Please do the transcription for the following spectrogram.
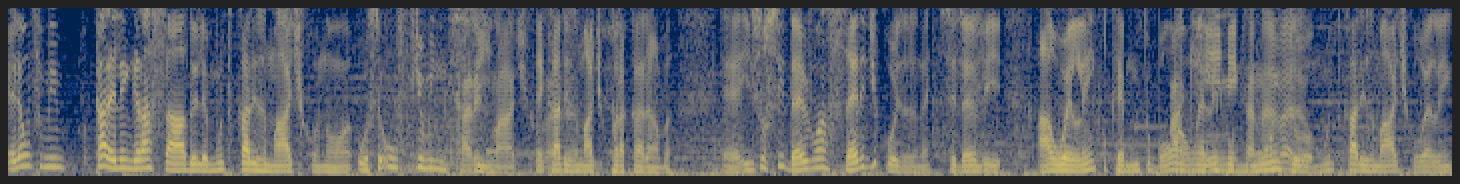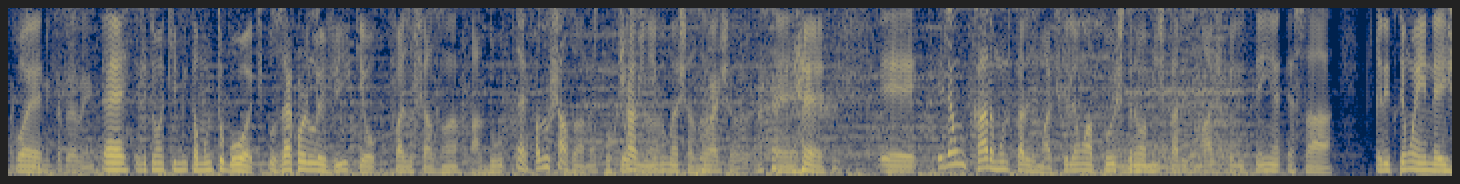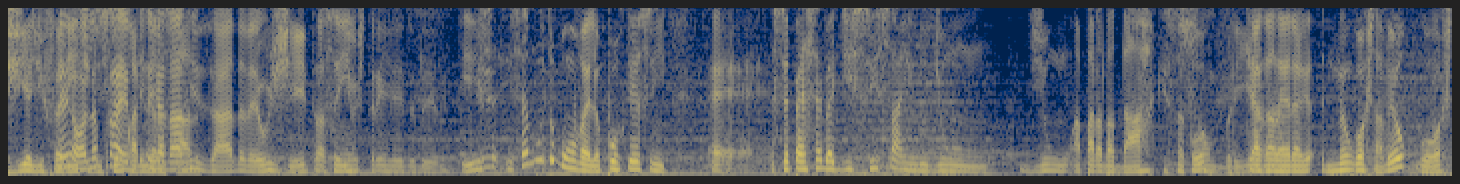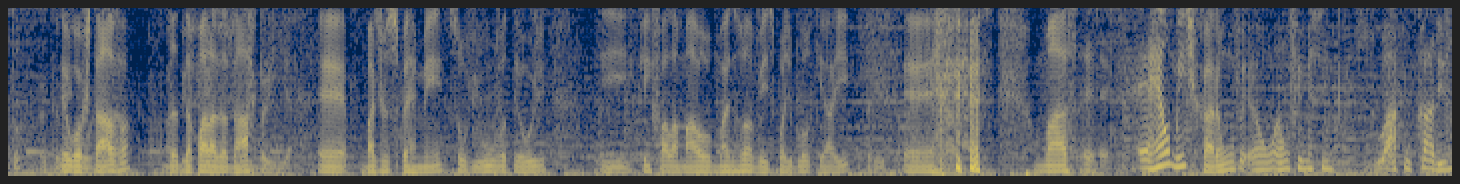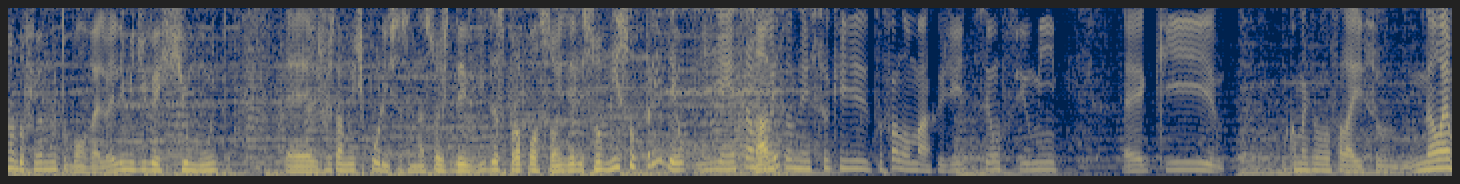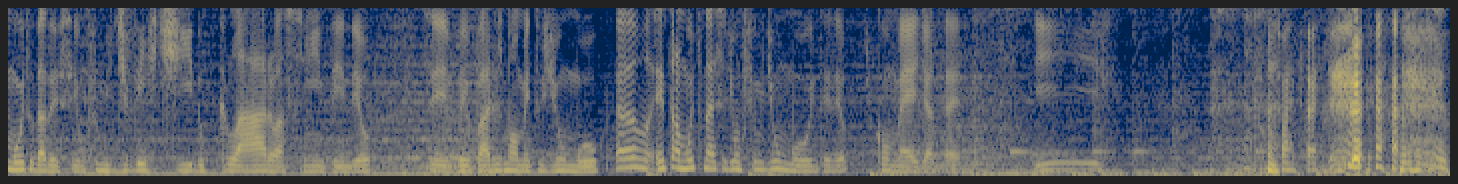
Ele é um filme. Cara, ele é engraçado, ele é muito carismático. No, o, o filme em si Carismático. é velho, carismático isso. pra caramba. É, isso se deve a uma série de coisas, né? Se Sim. deve ao elenco, que é muito bom, A é um química, elenco né, muito, velho? muito carismático. O elenco A é. química do elenco. É, ele tem uma química muito boa. Tipo, Zachary Levi, que é o que faz o Shazam adulto. É, faz o Shazam, né? Porque Shazam. o menino não é Shazam. Não é Shazam. É, é, ele é um cara muito carismático, ele é um ator Sim. extremamente carismático, ele tem essa. Ele tem uma energia diferente olha de pra ser um ele, cara você já dá engraçado. risada, velho. O jeito, assim, Sim. os trejeitos dele. E isso, isso é muito bom, velho, porque assim, é, você percebe a DC saindo de um. de um, uma parada dark, sacou? Sombria, que a né? galera não gostava. Eu gosto, eu gosto gostava A da, da parada dark. sombria. É, Batman Superman, sou viúva até hoje. E quem fala mal, mais uma vez, pode bloquear aí. É, mas é, é realmente, cara, é um, é, um, é um filme assim. Ah, o carisma do filme é muito bom, velho. Ele me divertiu muito. é, justamente por isso, assim, nas suas devidas proporções, ele sur- me surpreendeu. E entra Sabe? muito nisso que tu falou, Marcos, de ser um filme é, que. Como é que eu vou falar isso? Não é muito da DC, um filme divertido, claro, assim, entendeu? Você vê vários momentos de humor. É, entra muito nessa de um filme de humor, entendeu? De comédia até. E. Sai daí.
